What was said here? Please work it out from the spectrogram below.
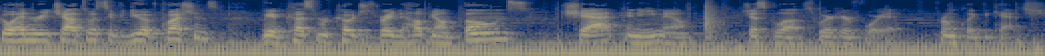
Go ahead and reach out to us if you do have questions. We have customer coaches ready to help you on phones, chat, and email. Just gloves. We're here for you. From Click to Catch.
